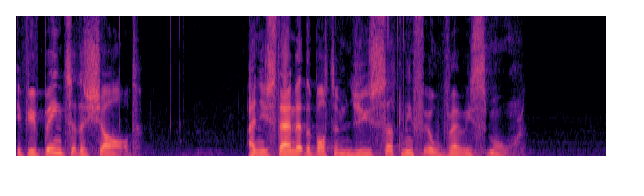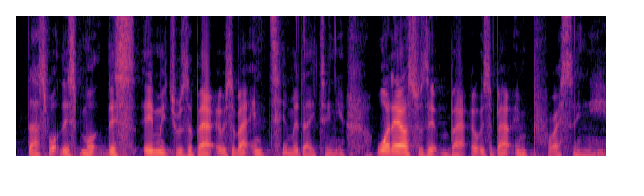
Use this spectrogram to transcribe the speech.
If you've been to the Shard, and you stand at the bottom, you suddenly feel very small. That's what this, this image was about. It was about intimidating you. What else was it about? It was about impressing you.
